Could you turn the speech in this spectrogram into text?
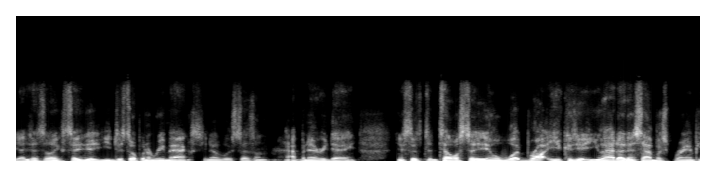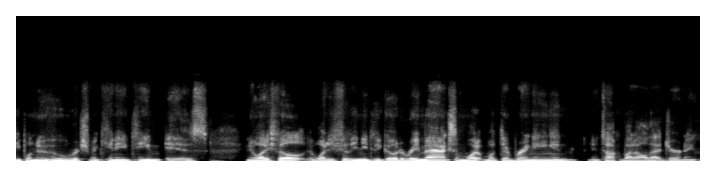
Yeah, just like I said, you just open a Remax, you know, which doesn't happen every day. You know, so tell us, you know, what brought you because you, you, had an established brand. People knew who Rich McKinney team is. You know, what do you feel? What do you feel you needed to go to Remax and what what they're bringing and, and talk about all that journey?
